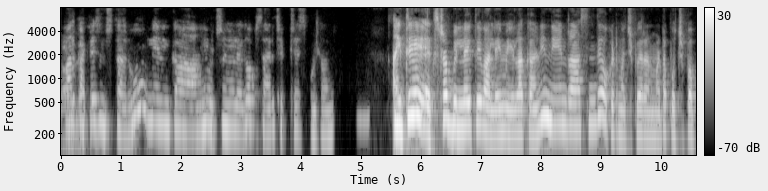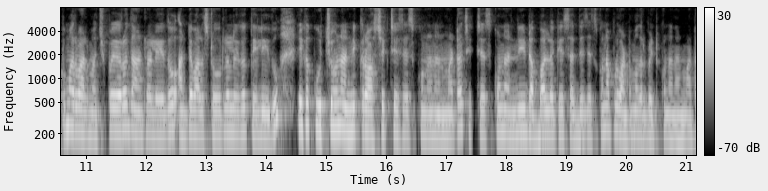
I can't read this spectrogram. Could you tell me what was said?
వాళ్ళు కట్టేసి ఉంచుతారు. నేను ఇంకా అన్ని వచ్చినాయో లేదో ఒకసారి చెక్ చేసుకుంటాను. అయితే ఎక్స్ట్రా బిల్ అయితే వాళ్ళు ఏమి ఇలా కానీ నేను రాసిందే ఒకటి మర్చిపోయారు అనమాట పుచ్చపప్పు మరి వాళ్ళు మర్చిపోయారో దాంట్లో లేదో అంటే వాళ్ళ స్టోర్లో లేదో తెలియదు ఇక కూర్చొని అన్ని క్రాస్ చెక్ చేసేసుకున్నాను అనమాట చెక్ చేసుకొని అన్ని డబ్బాల్లోకి వేసి సర్దేసేసుకొని అప్పుడు వంట మొదలు పెట్టుకున్నాను అనమాట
